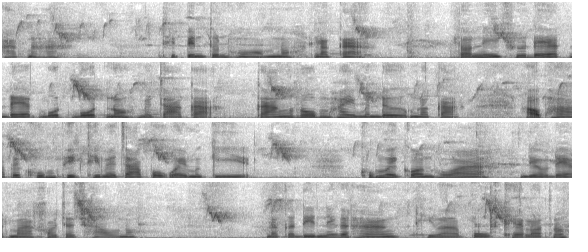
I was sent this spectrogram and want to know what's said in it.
ผักนะคะ ที่เป็นต้นหอมเนาะล้วก็ตอนนี้คือแดดแดดบดบดเนาะแม่จ๋ากะกางร่มให้เหมือนเดิมล้วก็เอาผ้าไปคลุมพริกที่แม่จ๋าปลูกไว้เมื่อกี้คลุมไว้ก่อนเพราะว่าเดี๋ยวแดดมากเขาจะเฉาเนาะแล้วก็ดินในกระถางที่ว่าปลูกแค่รอทเนาะ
